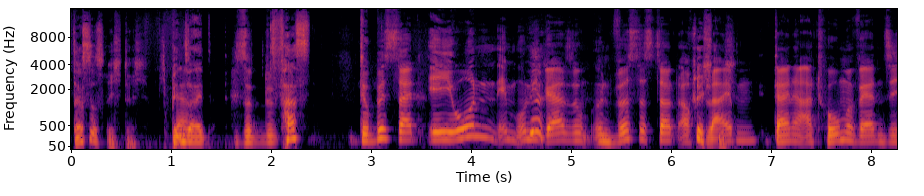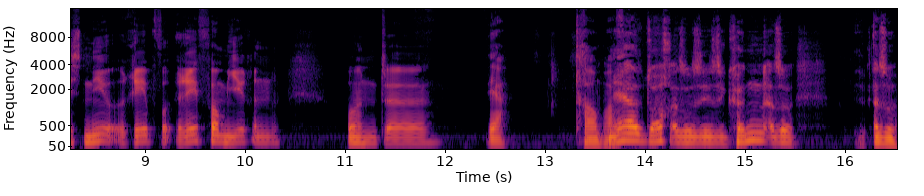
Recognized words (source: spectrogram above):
Das ist richtig. Ich bin Ja. seit So, du, fast du bist seit Äonen im Universum und wirst es dort auch Richtig. bleiben. Deine Atome werden sich nie re reformieren und äh, ja, traumhaft. Ja, doch, also sie, sie können, also, also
